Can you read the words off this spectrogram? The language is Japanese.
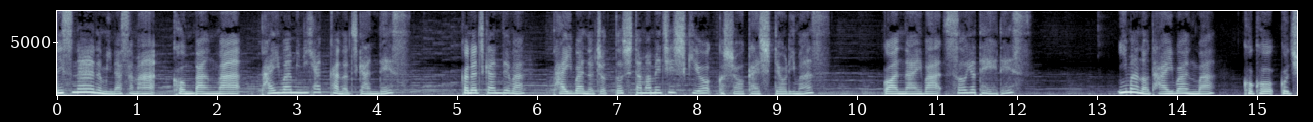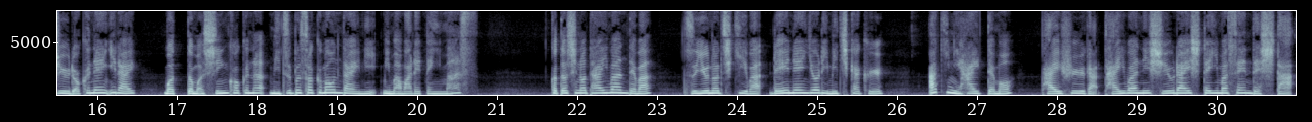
リスナーの皆様、こんばんは。台湾ミニ百科の時間です。この時間では、台湾のちょっとした豆知識をご紹介しております。ご案内はそう予定です。今の台湾は、ここ56年以来、最も深刻な水不足問題に見舞われています。今年の台湾では、梅雨の時期は例年より短く、秋に入っても台風が台湾に襲来していませんでした。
